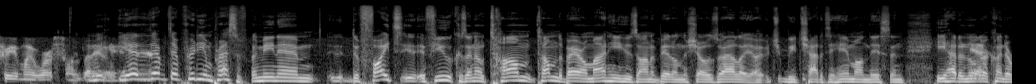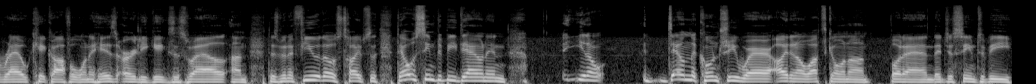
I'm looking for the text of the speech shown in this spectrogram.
three of my worst ones. I mean, yeah, they're, they're pretty impressive. I mean, um, the fights, a few, because I know Tom Tom the Bear O'Mahony, who's on a bit on the show as well. I, I, we chatted to him on this, and he had another Yeah. kind of row kick off of one of his early gigs as well. And there's been a few of those types. Of, they always seem to be down in, you know, down the country where I don't know what's going on, but um, they just seem to be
